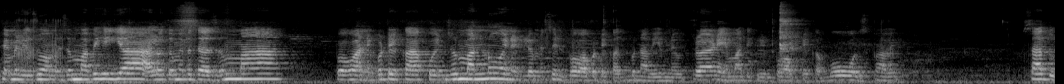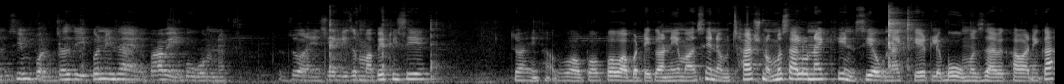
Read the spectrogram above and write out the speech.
ફેમિલી જો અમે જમવા બેસી ગયા. હાલો તમે બધા જમવા. પૌવા ને બટેકા કોઈને જમવાનું ન હોય ને એટલે અમે છે ને પૌવા બટેકા જ બનાવીએ. એમને ત્રણે એમાં દીકરીને પૌવા બટેકા બહુ જ ભાવે. સાદું સિમ્પલ જલ્દી બની જાય ને ભાવે બહુ અમને. જો અહીં શેલી જમવા બેઠી છે. જો અહીં પૌવા- પૌવા પૌવા બટેકા ને એમાં છે ને છાશનો મસાલો નાખીને સેવ નાખીએ એટલે બહુ મજા આવે ખાવાની કા.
